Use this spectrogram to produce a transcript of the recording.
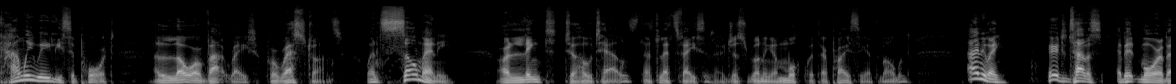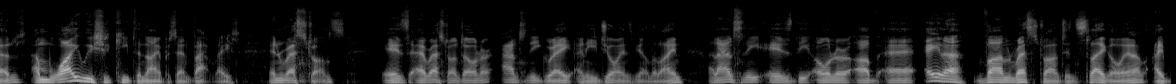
can we really support a lower VAT rate for restaurants when so many are linked to hotels that, let's face it, are just running amok with their pricing at the moment? Anyway, here to tell us a bit more about it and why we should keep the 9% VAT rate in restaurants is a restaurant owner, Anthony Gray, and he joins me on the line. And Anthony is the owner of uh, Ayla Van Restaurant in Sligo. And I'm, I'm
